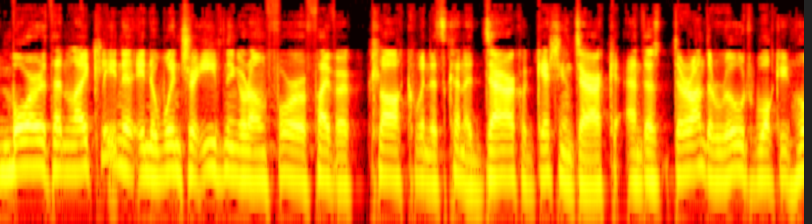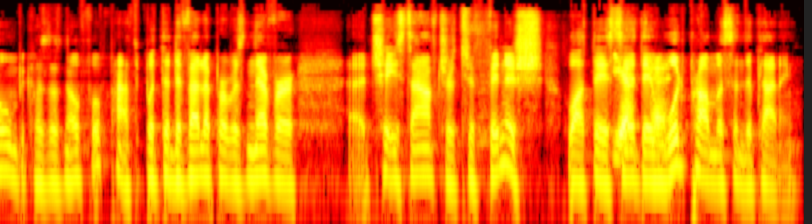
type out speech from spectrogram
more than likely in a, in a winter evening around four or five o'clock when it's kind of dark or getting dark and they're, they're on the road walking home because there's no footpath. But the developer was never uh, chased after to finish what they Yeah, said they uh, would promise in the planning.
